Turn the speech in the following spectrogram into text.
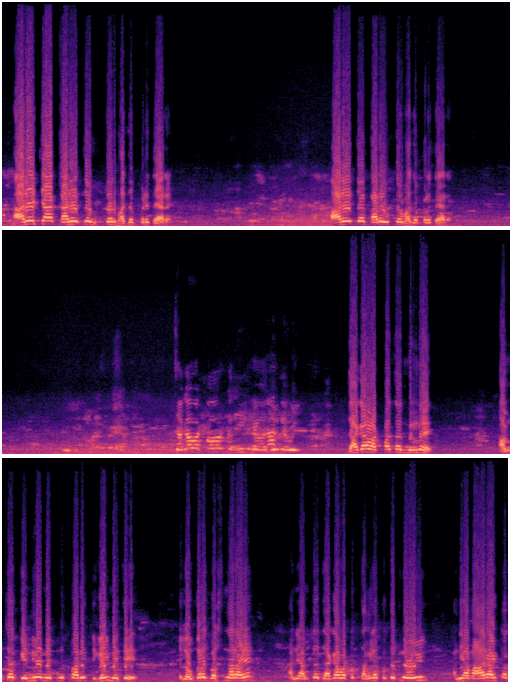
नाही. आरेच्या कार्याचं उत्तर भाजपकडे तयार आहे. आरेचं कार्य उत्तर भाजपकडे तयार आहे. जागा वाटपावर कधी निर्णय होईल? जागा वाटपाचा निर्णय आमचं केंद्रीय नेतृत्व आणि तिघही नेते हे लवकरच बसणार आहे आणि आमचं जागा वाटप चांगल्या पद्धतीने होईल. आणि या महाराष्ट्रात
